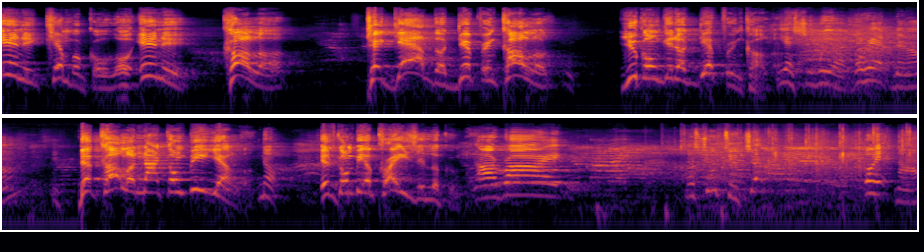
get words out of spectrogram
any chemical or any color together, different colors, you're gonna get a different color. Yes, you will. Go ahead now. The color not gonna be yellow. No. It's gonna be a crazy looking one. All right. That's true, teacher. Go ahead now.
